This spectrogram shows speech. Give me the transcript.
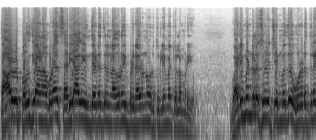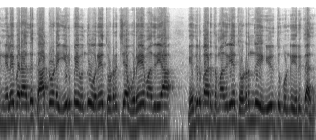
தாழ்வு பகுதியானால் கூட சரியாக இந்த இடத்துல நகரும் இப்படி நகரும்னு ஒரு துல்லியமாக சொல்ல முடியும். வளிமண்டல சுழற்சி என்பது ஒரு இடத்துல நிலை பெறாது காற்றோட ஈர்ப்பை வந்து ஒரே தொடர்ச்சியாக ஒரே மாதிரியாக எதிர்பார்த்த மாதிரியே தொடர்ந்து ஈர்த்து கொண்டு இருக்காது.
